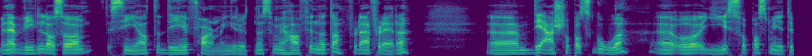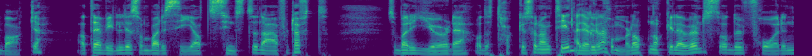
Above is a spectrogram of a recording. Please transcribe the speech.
Men jeg vil også si at de farming-rutene som vi har funnet, da, for det er flere, eh, de er såpass gode eh, og gir såpass mye tilbake at jeg vil liksom bare si at syns du det er for tøft, så bare gjør det. Og det tar ikke så lang tid. Du det. kommer deg opp nok i levels, og du får en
